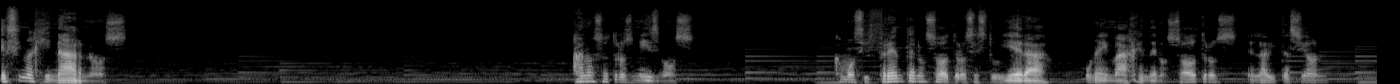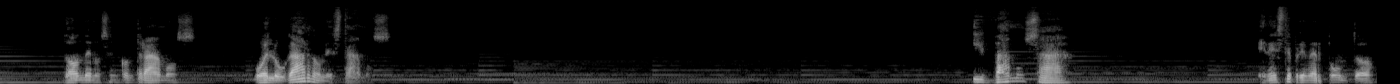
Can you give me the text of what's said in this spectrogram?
es imaginarnos a nosotros mismos, como si frente a nosotros estuviera una imagen de nosotros en la habitación donde nos encontramos o el lugar donde estamos. Y vamos a, en este primer punto,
